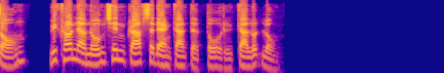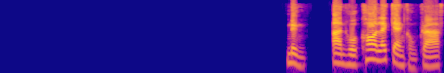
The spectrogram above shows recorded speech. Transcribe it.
2. วิเคราะห์แนวโน้มเช่นกราฟแสดงการเติบโตหรือการลดลง 1. อ่านหัวข้อและแกนของกราฟ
